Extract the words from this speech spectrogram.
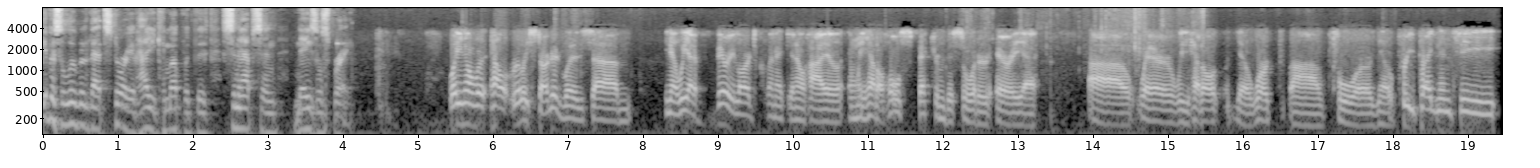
give us a little bit of that story of how you came up with the Synapsin nasal spray. Well, you know how it really started was, um, you know, we had a very large clinic in Ohio, and we had a whole spectrum disorder area uh, where we had all, you know, worked uh, for, you know, pre-pregnancy,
